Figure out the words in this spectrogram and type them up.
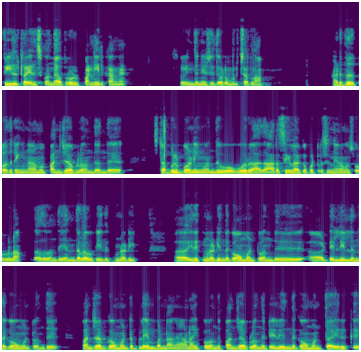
ஃபீல்ட் ட்ரையல்ஸ்க்கு வந்து அப்ரூவல் பண்ணியிருக்காங்க ஸோ இந்த நியூஸ் இதோட முடிச்சிடலாம். அடுத்தது பார்த்துட்டிங்கன்னா நம்ம பஞ்சாப்ல வந்து அந்த ஸ்டபுள் பர்னிங் வந்து ஒவ்வொரு அது அரசியலாக்கப்பட்டுருச்சுன்னே நம்ம சொல்லலாம். அது வந்து எந்த அளவுக்கு இதுக்கு முன்னாடி இதுக்கு முன்னாடி இந்த கவர்மெண்ட் வந்து டெல்லியில இருந்த கவர்மெண்ட் வந்து பஞ்சாப் கவர்மெண்ட்டை ப்ளேம் பண்ணாங்க. ஆனா இப்போ வந்து பஞ்சாப்ல வந்து டெல்லி இருந்த கவர்மெண்ட் தான் இருக்கு.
